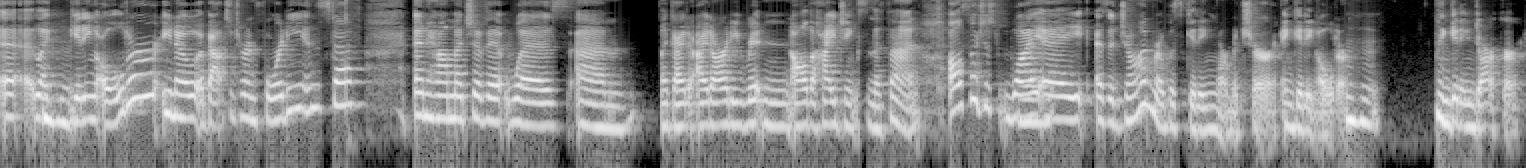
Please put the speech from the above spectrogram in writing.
uh, like mm-hmm. getting older, you know, about to turn 40 and stuff, and how much of it was um, like I'd, I'd already written all the hijinks and the fun. Also, just YA mm-hmm. as a genre was getting more mature and getting older. Mm-hmm. And getting darker.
